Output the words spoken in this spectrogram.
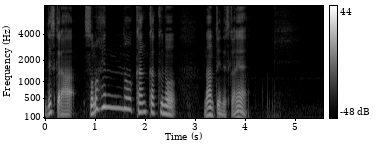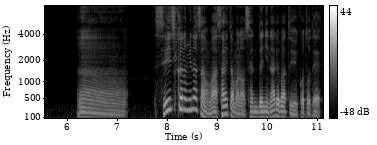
ですからその辺の感覚の何て言うんですかねうーん政治家の皆さんは埼玉の宣伝になればということで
